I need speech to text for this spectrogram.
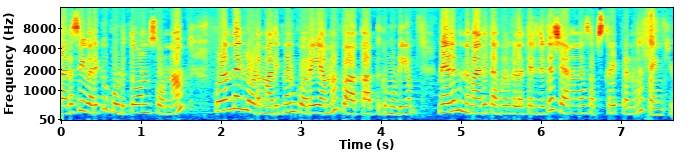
கடைசி வரைக்கும் கொடுத்தோம்னு சொன்னால் குழந்தைகளோட மதிப்பெண் குறையாம பா காத்துக்க முடியும். மேலும் இந்த மாதிரி தகவல்களை தெரிஞ்சுக்க சேனலை சப்ஸ்கிரைப் பண்ணுங்க. தேங்க்யூ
